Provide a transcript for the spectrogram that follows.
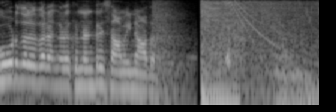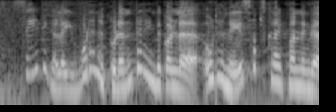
கூடுதல் விவரங்களுக்கு நன்றி சாமிநாதன். செய்திகளை உடனுக்குடன் தெரிந்து கொள்ள உடனே சப்ஸ்கிரைப் பண்ணுங்க.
